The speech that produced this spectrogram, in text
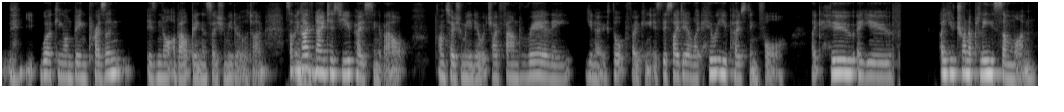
working on being present is not about being on social media all the time. Something mm-hmm. i've noticed you posting about on social media which i found really you know thought provoking is this idea like who are you posting for? Like who are you are you trying to please someone?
